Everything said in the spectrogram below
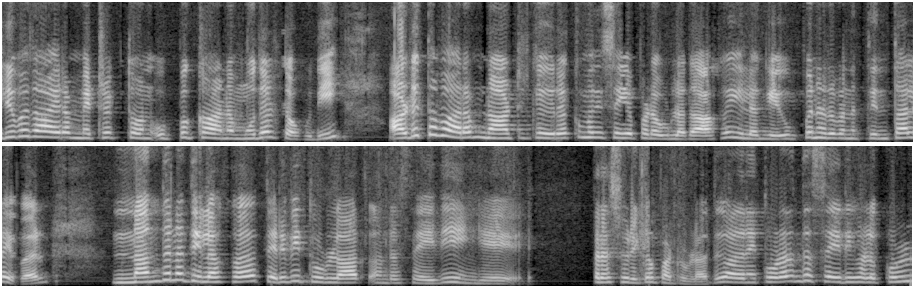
இருபதாயிரம் மெட்ரிக் டன் உப்புக்கான முதல் தொகுதி அடுத்த வாரம் நாட்டிற்கு இறக்குமதி செய்யப்பட உள்ளதாக இலங்கை உப்பு நிறுவனத்தின் தலைவர் நந்தன திலக தெரிவித்துள்ளார் என்ற செய்தி இங்கே பிரசுரிக்கப்பட்டுள்ளது. அதனைத் தொடர்ந்த செய்திகளுக்குள்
